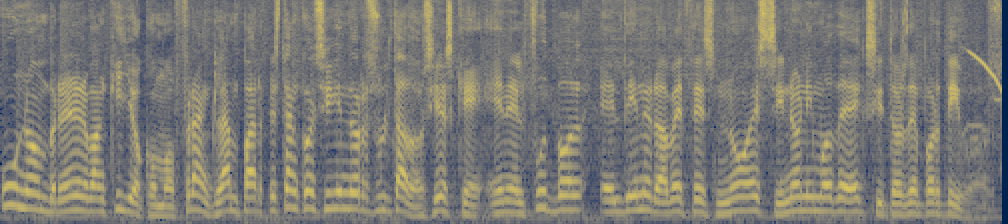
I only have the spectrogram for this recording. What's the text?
un hombre en el banquillo como Frank Lampard están consiguiendo resultados, y es que en el fútbol el dinero a veces no es sinónimo de éxitos deportivos.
